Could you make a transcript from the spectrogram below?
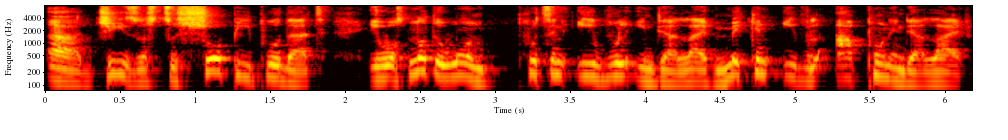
uh, Jesus to show people that he was not the one putting evil in their life, making evil happen in their life.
